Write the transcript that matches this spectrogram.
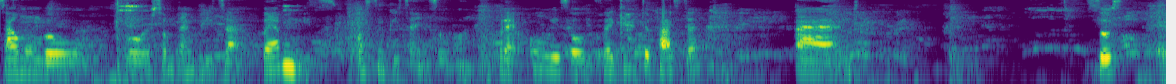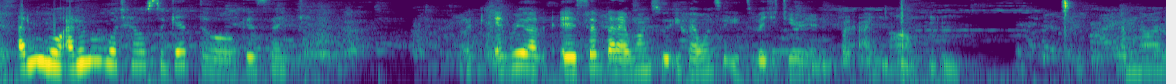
salmon bowl or sometimes pizza. But I haven't eaten Boston pizza in so long. But I always, always like get the pasta and so I don't know. I don't know what else to get though, because like like every other, except that I want to if I want to eat vegetarian, but I'm not. Mm-mm. I'm not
